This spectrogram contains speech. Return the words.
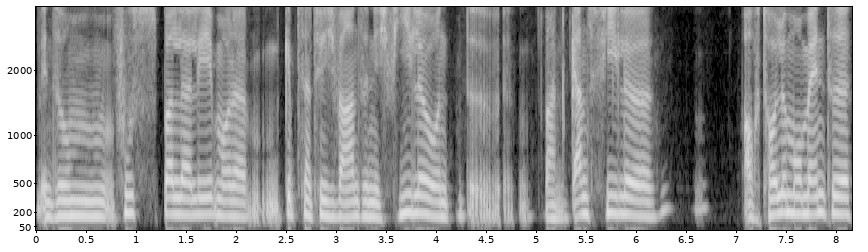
in so einem Fußballerleben oder gibt's natürlich wahnsinnig viele und äh, waren ganz viele auch tolle Momente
